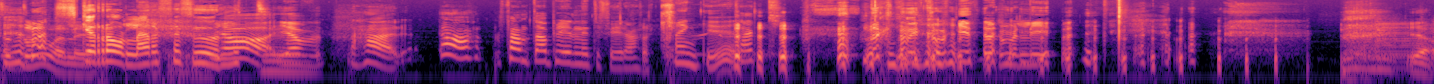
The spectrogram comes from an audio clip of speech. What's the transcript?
dåligt. scrollar för fullt. Ja, jag, här. Ja, 5 april 94. Men gud. Tack. Då kan vi gå vidare med livet. Ja.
